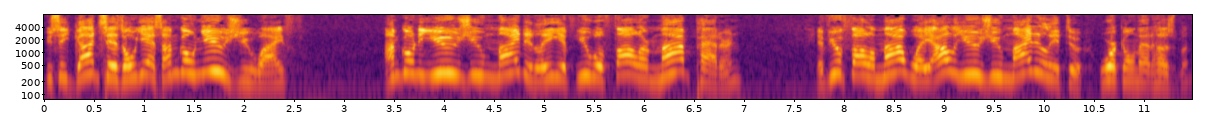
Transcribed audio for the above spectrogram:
You see, God says, Oh, yes, I'm going to use you, wife. I'm going to use you mightily if you will follow my pattern. If you'll follow my way, I'll use you mightily to work on that husband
